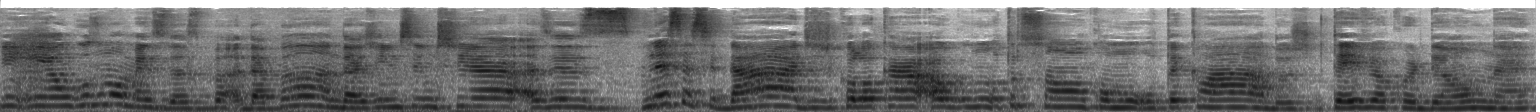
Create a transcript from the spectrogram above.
Em alguns momentos das da banda, a gente sentia, às vezes, necessidade de colocar algum outro som, como o teclado. Teve o acordeão, né?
